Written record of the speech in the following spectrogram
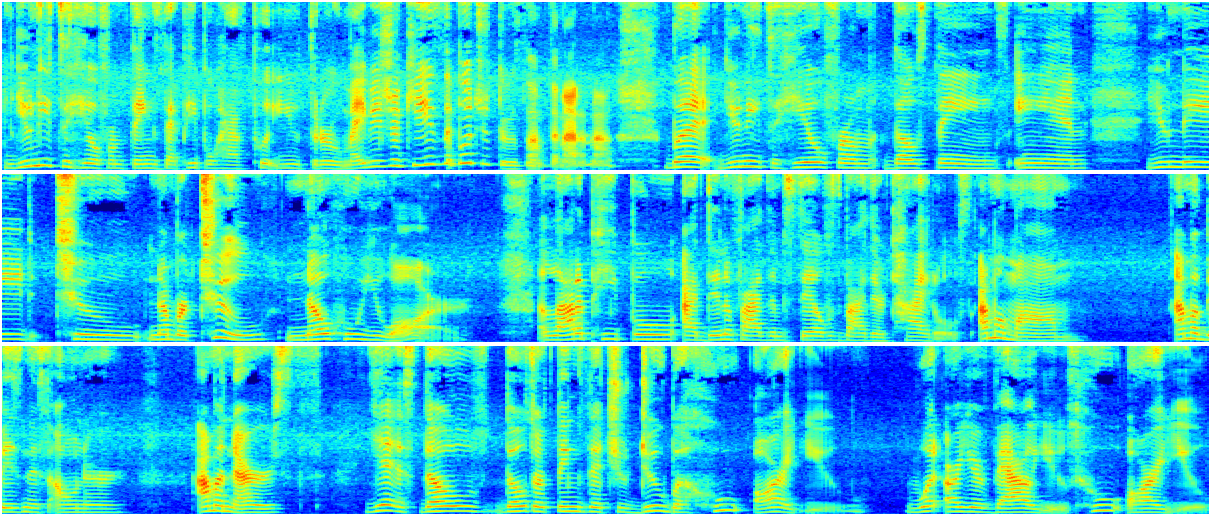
you need to heal from things that people have put you through. Maybe it's your kids that put you through something, I don't know. But you need to heal from those things and you need to, number two, know who you are. A lot of people identify themselves by their titles. I'm a mom. I'm a business owner. I'm a nurse. Yes, those those are things that you do, but who are you? What are your values? Who are you?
